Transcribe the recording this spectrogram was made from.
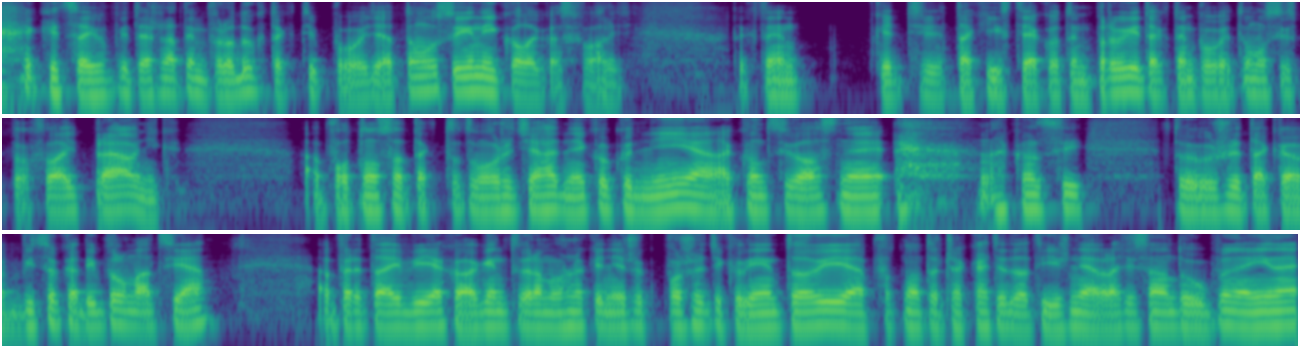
keď sa ich opýtaš na ten produkt, tak ti povedia, to musí iný kolega schváliť. Tak ten, keď je taký istý ako ten prvý, tak ten povie, to musí schváliť právnik. A potom sa takto to môže ťahať niekoľko dní a na konci vlastne, na konci to už je taká vysoká diplomácia a preto aj vy ako agentúra možno keď niečo pošlete klientovi a potom na to čakáte do týždňa a vráti sa vám to úplne iné,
